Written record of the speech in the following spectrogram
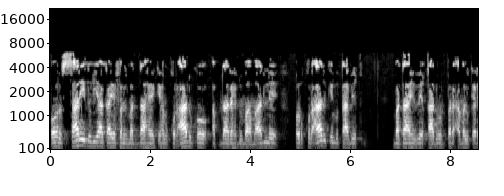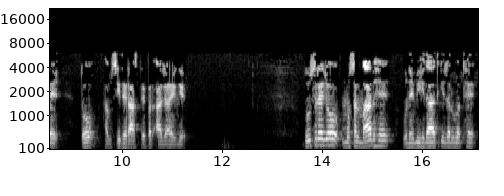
اور ساری دنیا کا یہ فرض بنتا ہے کہ ہم قرآن کو اپنا رہنما مان لیں اور قرآن کے مطابق بتائے ہوئے قانون پر عمل کریں تو ہم سیدھے راستے پر آ جائیں گے۔ دوسرے جو مسلمان ہیں، انہیں بھی ہدایت کی ضرورت ہے۔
